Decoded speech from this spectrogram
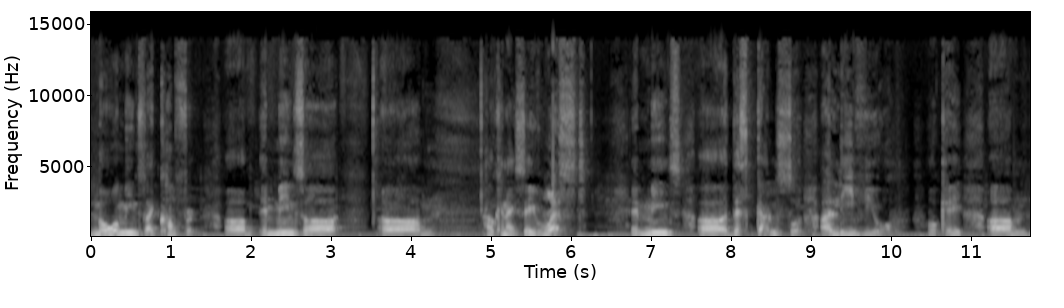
Noah means like comfort. Um, it means, uh, um, how can I say, rest. It means uh, descanso, alivio, okay? Um,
